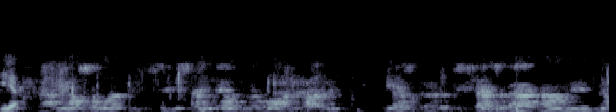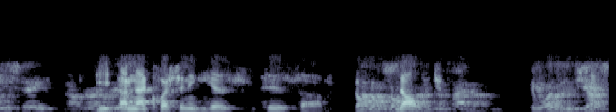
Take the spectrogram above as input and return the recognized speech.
yeah, he also worked in the city of Springfield in the law department. He has extensive background in real estate. I'm not questioning his, his, uh, knowledge. It wasn't just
